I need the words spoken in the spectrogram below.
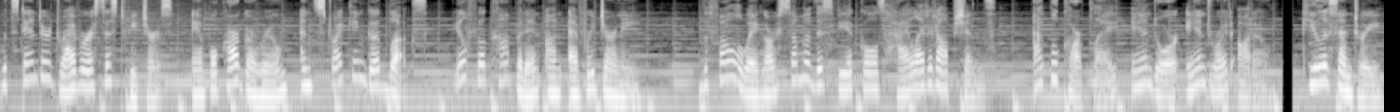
With standard driver assist features, ample cargo room, and striking good looks, you'll feel confident on every journey. The following are some of this vehicle's highlighted options. Apple CarPlay and or Android Auto, keyless entry,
